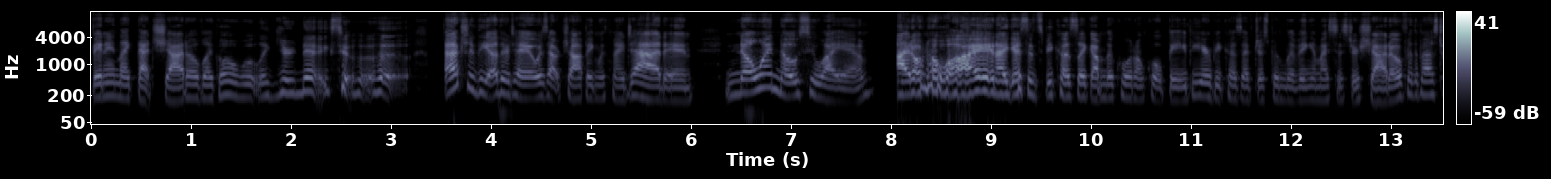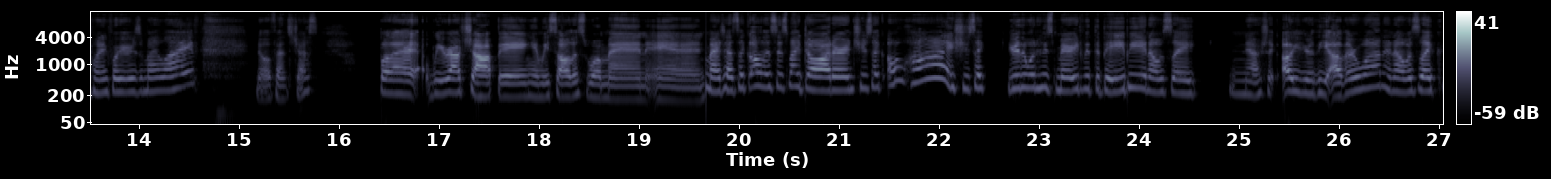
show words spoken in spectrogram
been in like that shadow of like, oh, well, like you're next. Actually, the other day I was out shopping with my dad and no one knows who I am. I don't know why, and I guess it's because like I'm the quote unquote baby or because I've just been living in my sister's shadow for the past 24 years of my life. No offense, Jess. But we were out shopping and we saw this woman, and my dad's like, Oh, this is my daughter. And she's like, Oh, hi. She's like, You're the one who's married with the baby? And I was like, No. She's like, Oh, you're the other one? And I was like,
